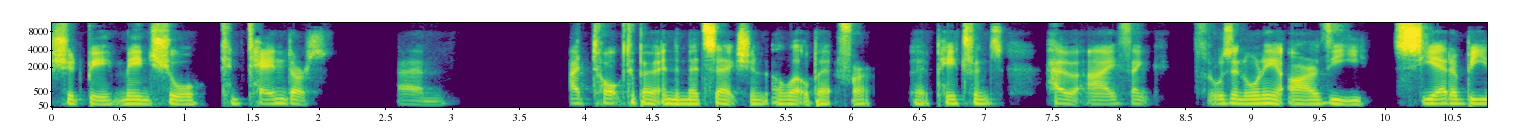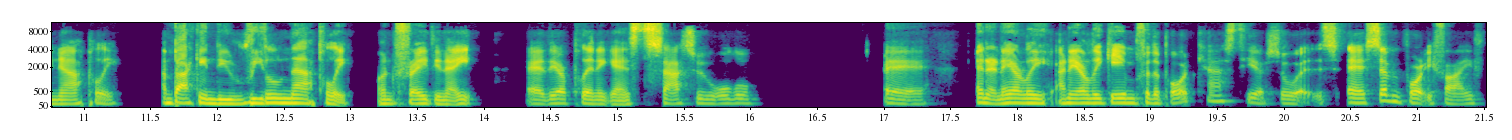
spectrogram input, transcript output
should be main show contenders um I talked about in the midsection a little bit for uh, patrons how I think Frosinone are the Serie B Napoli I'm back in the real Napoli on Friday night. Uh, they are playing against Sassuolo uh, in an early an early game for the podcast here. So it's uh, 7.45.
